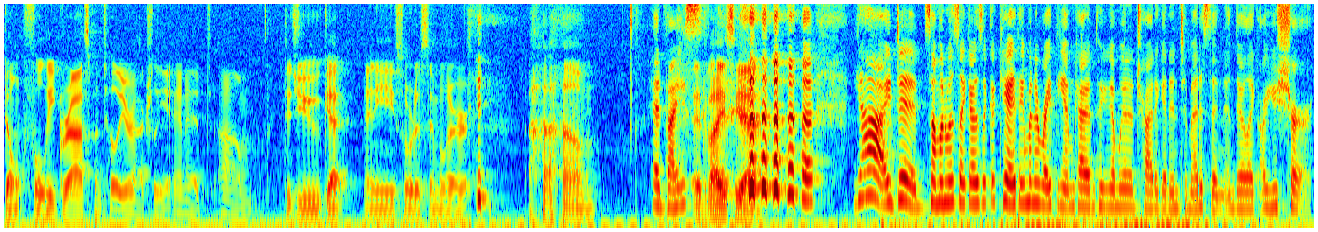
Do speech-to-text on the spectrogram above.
don't fully grasp until you're actually in it. Um, did you get any sort of similar um, Advice. advice? Yeah. Yeah, I did. Someone was like, I was like, okay, I think I'm gonna write the MCAT. I'm thinking I'm gonna try to get into medicine, and they're like, Are you sure?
